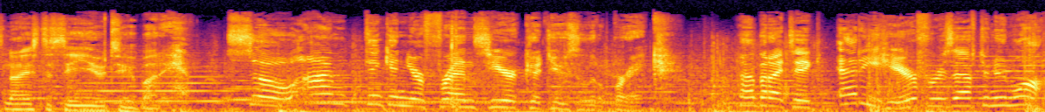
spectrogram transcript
Always nice to see you too, buddy. So, I'm thinking your friends here could use a little break. How about I take Eddie here for his afternoon walk?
